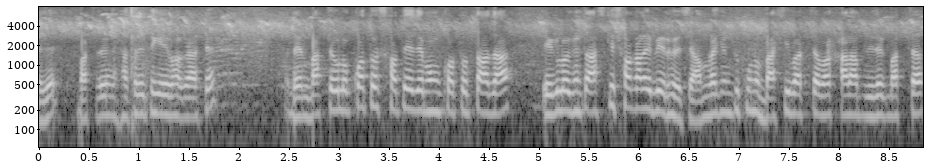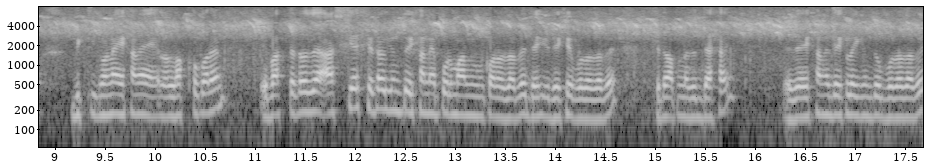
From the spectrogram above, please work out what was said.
এই যে বাচ্চাটা কিন্তু হ্যাচারি থেকে এইভাবে আসে। দেখেন বাচ্চাগুলো কত সতেজ এবং কত তাজা। এগুলো কিন্তু আজকে সকালে বের হয়েছে। আমরা কিন্তু কোনো বাসি বাচ্চা বা খারাপ রিজেক্ট বাচ্চা বিক্রি করে না, এখানে লক্ষ্য করেন। এই বাচ্চাটা যে আজকে, সেটাও কিন্তু এখানে প্রমাণ করা যাবে, দেখে দেখে বোঝা যাবে। সেটা আপনাদের দেখায় এই যে এখানে দেখলে কিন্তু বোঝা যাবে,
